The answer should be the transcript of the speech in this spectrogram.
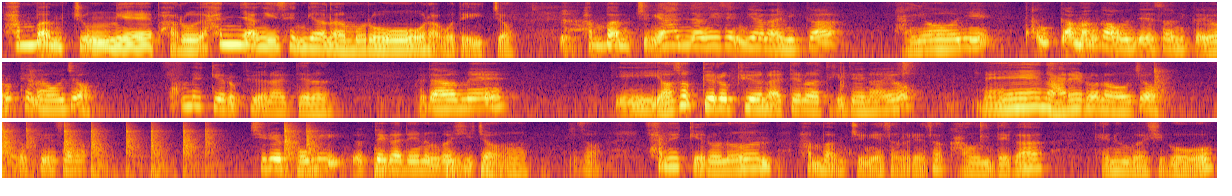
한밤중에 바로 한양이 생겨나므로라고 돼 있죠. 한밤중에 한양이 생겨나니까 당연히 깜깜한 가운데 서니까 이렇게 나오죠. 삼백 개로 표현할 때는 그 다음에 이 여섯 개로 표현할 때는 어떻게 되나요? 맨 아래로 나오죠. 이렇게 해서 지뢰 복이 이때가 되는 것이죠. 어, 그래서 삼백 개로는 한밤중에서 그래서 가운데가 되는 것이고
